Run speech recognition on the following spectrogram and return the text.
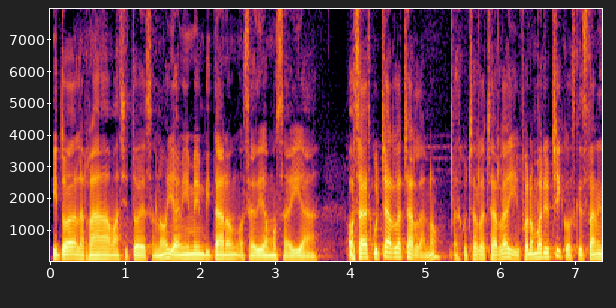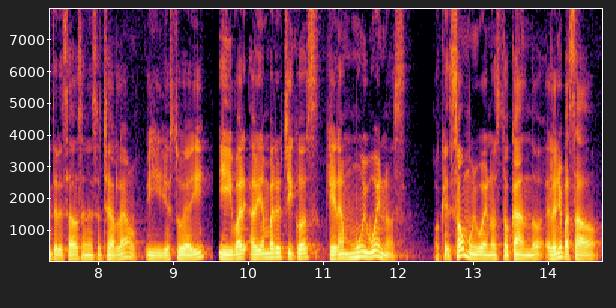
y todas las ramas y todo eso, ¿no? Y a mí me invitaron, o sea, digamos, ahí a, o sea, a escuchar la charla, ¿no? A escuchar la charla y fueron varios chicos que estaban interesados en esa charla y yo estuve ahí y vari- habían varios chicos que eran muy buenos, o que son muy buenos tocando. El año pasado,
